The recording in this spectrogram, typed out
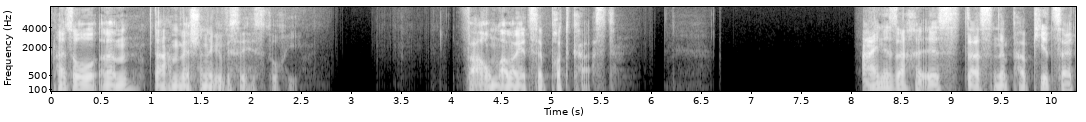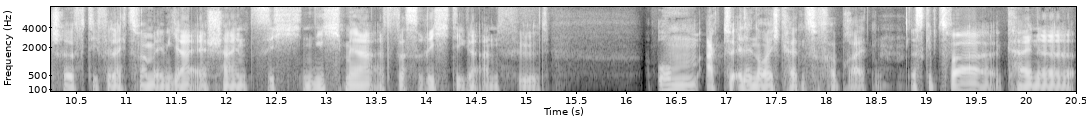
Also ähm, da haben wir schon eine gewisse Historie. Warum aber jetzt der Podcast? Eine Sache ist, dass eine Papierzeitschrift, die vielleicht zweimal im Jahr erscheint, sich nicht mehr als das Richtige anfühlt, um aktuelle Neuigkeiten zu verbreiten. Es gibt zwar keine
